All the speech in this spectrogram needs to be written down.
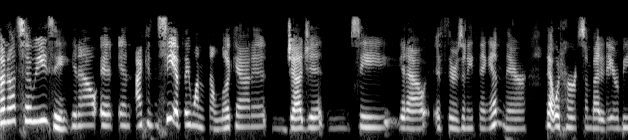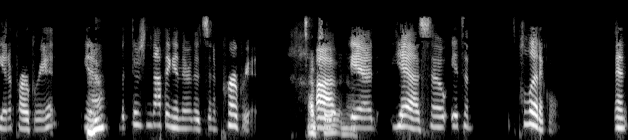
No, not so easy, you know, and, and I can see if they want to look at it, judge it, and see, you know, if there's anything in there that would hurt somebody or be inappropriate, you Mhm. know, but there's nothing in there that's inappropriate. Uh, Absolutely not. and yeah, so it's a, it's political and,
